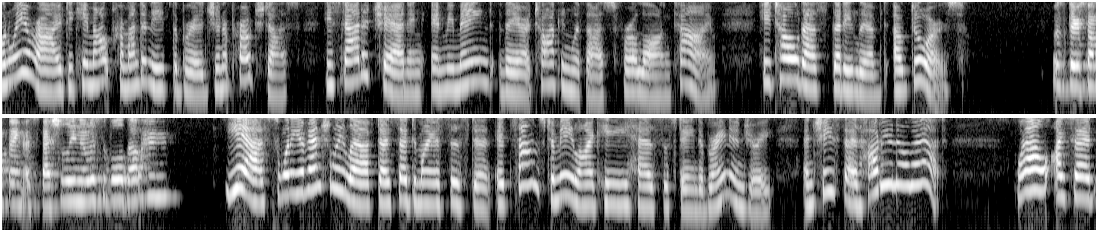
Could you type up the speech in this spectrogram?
When we arrived, he came out from underneath the bridge and approached us. He started chatting and remained there talking with us for a long time. He told us that he lived outdoors. Was there something especially noticeable about him? Yes, when he eventually left, I said to my assistant, It sounds to me like he has sustained a brain injury. And she said, How do you know that? Well, I said,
